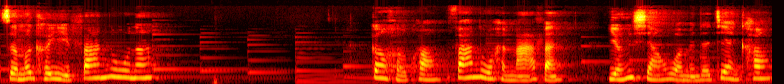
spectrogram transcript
怎么可以发怒呢？更何况发怒很麻烦，影响我们的健康。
